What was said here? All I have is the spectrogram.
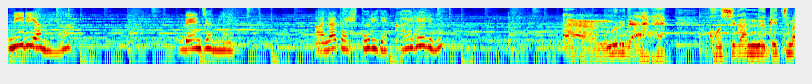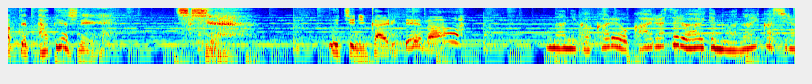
ミリアムよ。ベンジャミンあなた一人で帰れる？ああ無理だ腰が抜けちまって立てやしね。えしくしうちに帰りてえな。何か彼を帰らせるアイテムはないかしら。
